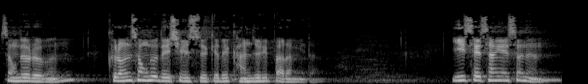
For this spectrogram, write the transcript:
성도 여러분, 그런 성도 되실 수 있게 될 간절히 바랍니다. 이 세상에서는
